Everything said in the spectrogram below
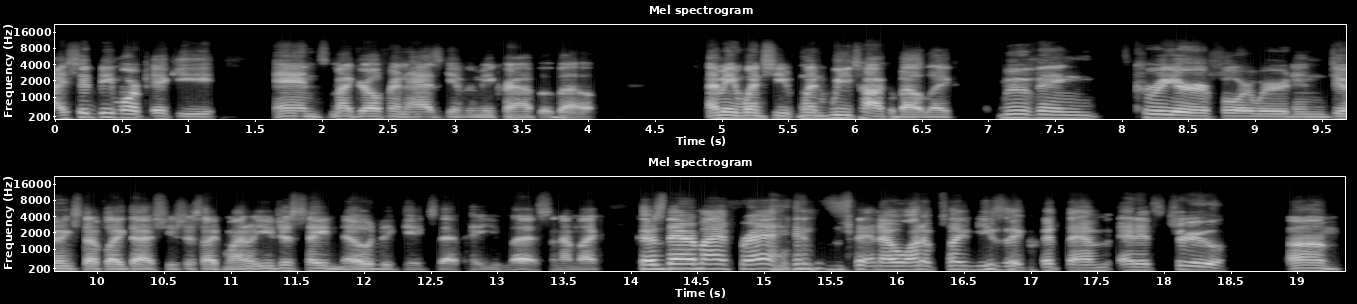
I should be more picky. And my girlfriend has given me crap about, I mean, when she, when we talk about like moving career forward and doing stuff like that, she's just like, why don't you just say no to gigs that pay you less? And I'm like, because they're my friends and I want to play music with them. And it's true. Um,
